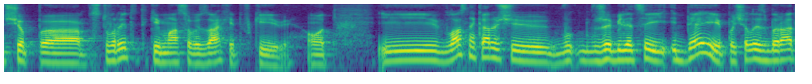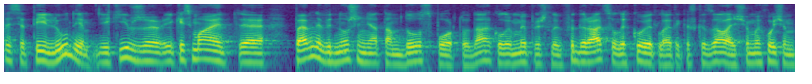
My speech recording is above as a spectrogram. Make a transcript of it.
щоб а, створити такий масовий захід в Києві. От. І, власне кажучи, вже біля цієї ідеї почали збиратися ті люди, які вже якесь мають е, певне відношення там до спорту. Да? Коли ми прийшли в Федерацію легкої атлетики, сказали, що ми хочемо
